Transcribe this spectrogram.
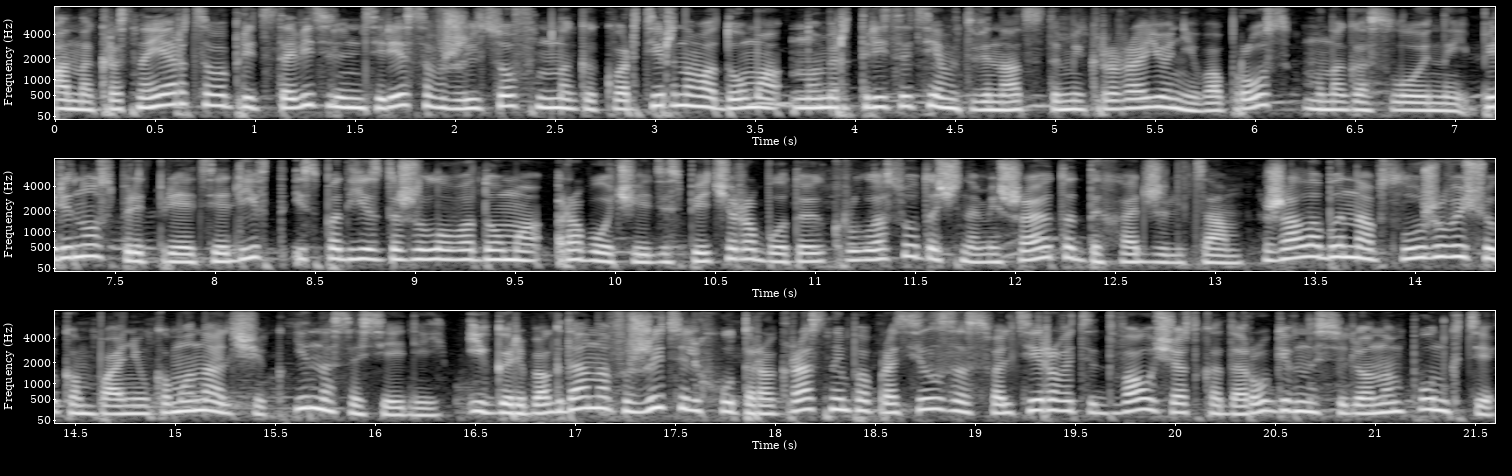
Анна Красноярцева – представитель интересов жильцов многоквартирного дома номер 37 в 12 микрорайоне. Вопрос многослойный. Перенос предприятия «Лифт» из подъезда жилого дома. Рабочие диспетчеры работают круглосуточно, мешают отдыхать жильцам. Жалобы на обслуживающую компанию «Коммунальщик» и на соседей. Игорь Богданов, житель хутора Красный, попросил заасфальтировать два участка дороги в населенном пункте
